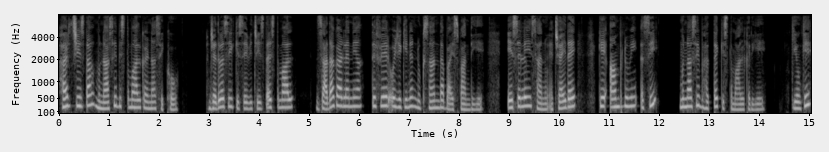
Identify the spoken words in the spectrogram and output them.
ਹਰ ਚੀਜ਼ ਦਾ ਮੁਨਾਸਿਬ ਇਸਤੇਮਾਲ ਕਰਨਾ ਸਿੱਖੋ। ਜਦੋਂ ਅਸੀਂ ਕਿਸੇ ਵੀ ਚੀਜ਼ ਦਾ ਇਸਤੇਮਾਲ ਜ਼ਿਆਦਾ ਕਰ ਲੈਂਦੇ ਆ ਤੇ ਫਿਰ ਉਹ ਯਕੀਨਨ ਨੁਕਸਾਨ ਦਾ ਬਾਇਸ ਬਣਦੀ ਏ ਇਸ ਲਈ ਸਾਨੂੰ ਇਹ ਚਾਹੀਦਾ ਹੈ ਕਿ ਅੰਬ ਨੂੰ ਵੀ ਅਸੀਂ ਮੁਨਾਸਿਬ ਹੱਦ ਤੱਕ ਇਸਤੇਮਾਲ ਕਰੀਏ, ਕਿਉਂਕਿ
